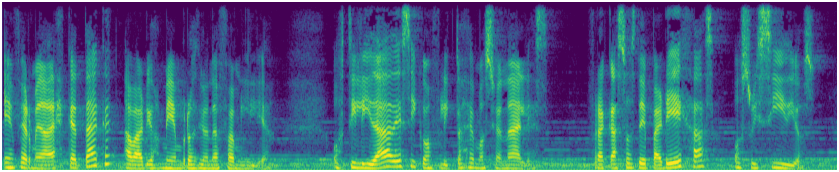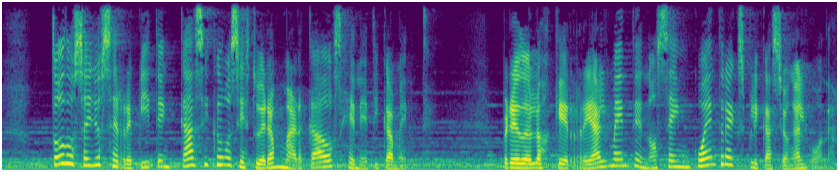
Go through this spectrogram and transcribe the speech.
Enfermedades que atacan a varios miembros de una familia. Hostilidades y conflictos emocionales. Fracasos de parejas o suicidios todos ellos se repiten casi como si estuvieran marcados genéticamente, pero de los que realmente no se encuentra explicación alguna.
